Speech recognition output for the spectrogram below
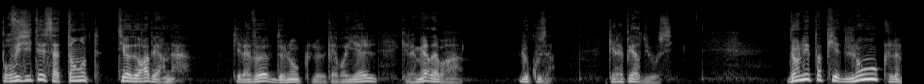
pour visiter sa tante Théodora Bernard, qui est la veuve de l'oncle Gabriel, qui est la mère d'Abraham, le cousin, qu'elle a perdu aussi. Dans les papiers de l'oncle,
